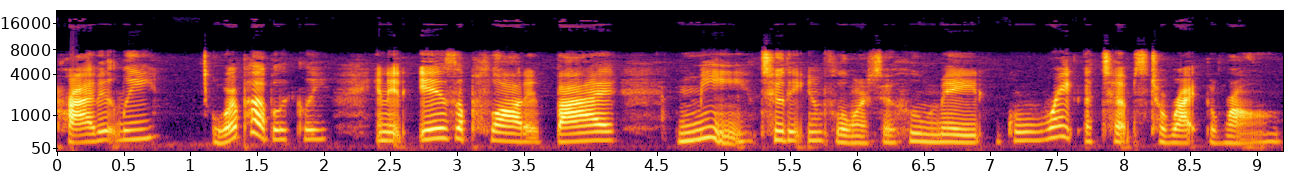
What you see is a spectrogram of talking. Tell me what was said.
privately or publicly, and it is applauded by me to the influencer who made great attempts to right the wrong.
